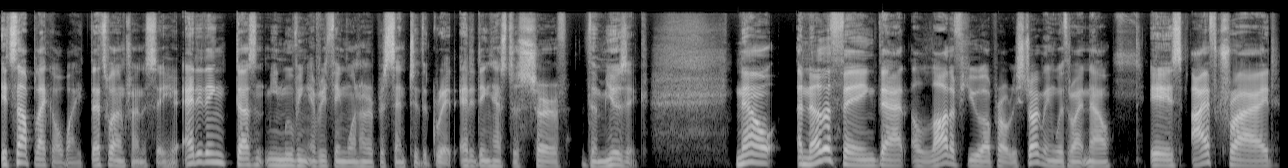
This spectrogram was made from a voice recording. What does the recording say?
It's not black or white. That's what I'm trying to say here. Editing doesn't mean moving everything 100% to the grid. Editing has to serve the music. Now, another thing that a lot of you are probably struggling with right now is I've tried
